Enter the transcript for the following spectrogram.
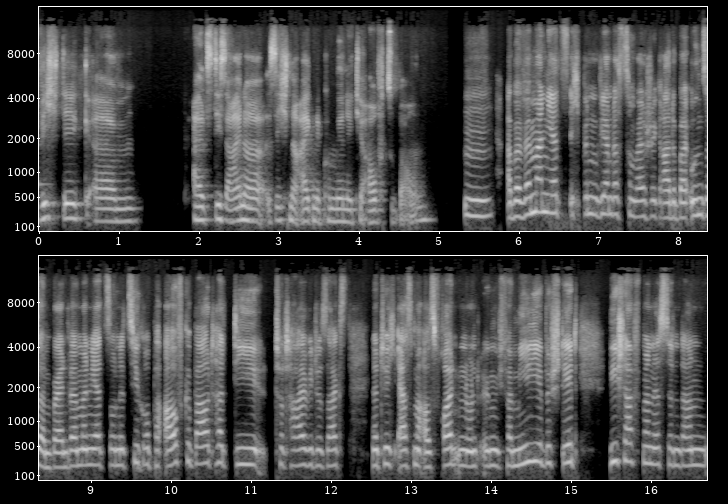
wichtig, ähm, als Designer sich eine eigene Community aufzubauen. Mhm. Aber wenn man jetzt, ich bin, wir haben das zum Beispiel gerade bei unserem Brand, wenn man jetzt so eine Zielgruppe aufgebaut hat, die total, wie du sagst, natürlich erstmal aus Freunden und irgendwie Familie besteht, wie schafft man es denn dann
